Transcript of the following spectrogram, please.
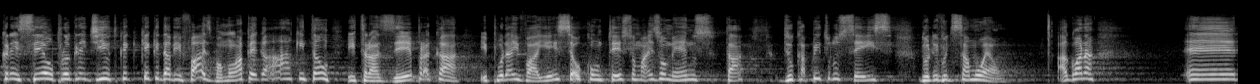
cresceu, progrediu. O que, que, que Davi faz? Vamos lá pegar a arca então e trazer para cá. E por aí vai. E esse é o contexto mais ou menos, tá? Do capítulo 6 do livro de Samuel. Agora, é,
